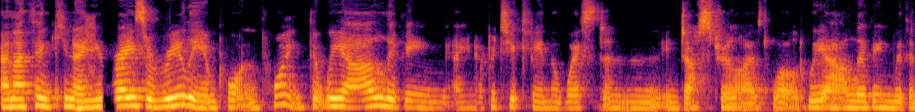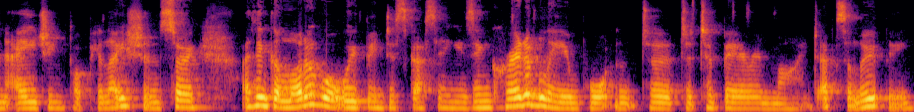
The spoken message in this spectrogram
And I think, you know, you raise a really important point that we are living, you know, particularly in the Western industrialized world, we are living with an aging population. So I think a lot of what we've been discussing is incredibly important to, to, to bear in mind. Absolutely.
